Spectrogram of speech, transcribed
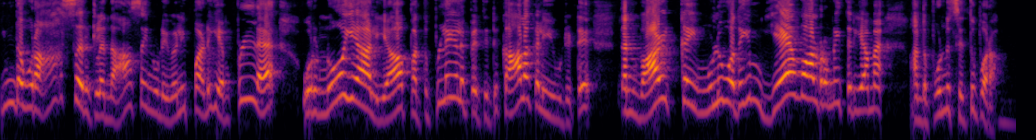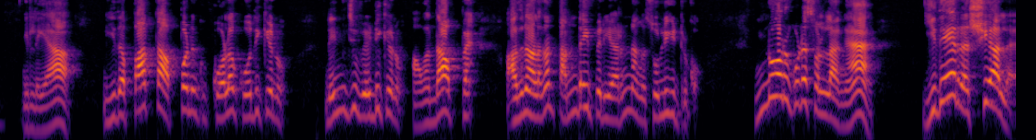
இந்த ஒரு ஆசை இருக்குல்ல இந்த ஆசையினுடைய வெளிப்பாடு. என் பிள்ளை ஒரு நோயாளியா பத்து பிள்ளைகளை பெத்துட்டு காலை கழுவி விட்டுட்டு தன் வாழ்க்கை முழுவதையும் ஏன் வாழ்றோம்னே தெரியாம அந்த பொண்ணு செத்து போறா. இல்லையா? இத பார்த்த அப்பனுக்கு கொலை கொதிக்கணும். நெஞ்சு வெடிக்கணும். அவன் தான் அப்பன். அதனாலதான் தந்தை பெரியாருன்னு நாங்க சொல்லிக்கிட்டு இருக்கோம். இன்னொரு கூட சொல்லாங்க. இதே ரஷ்யால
